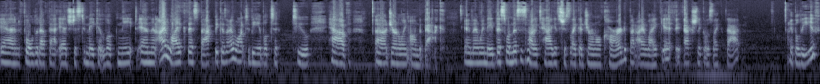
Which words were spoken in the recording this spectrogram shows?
and folded up that edge just to make it look neat. And then I like this back because I want to be able to to have uh, journaling on the back. And then we made this one. This is not a tag, it's just like a journal card, but I like it. It actually goes like that, I believe.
